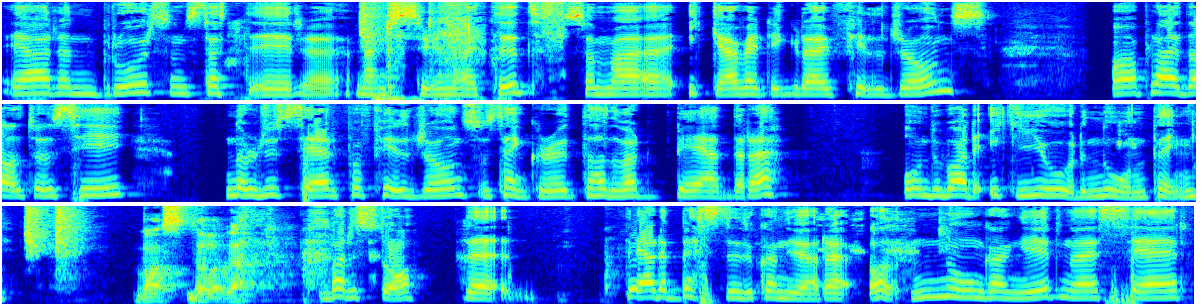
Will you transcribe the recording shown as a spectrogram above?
jeg, har en bror som støtter eh, Manchester United, som er, ikke er veldig glad i Phil Jones. Og han pleide alltid å si når du ser på Phil Jones, så tenker du at det hadde vært bedre om du bare ikke gjorde noen ting. Bare stå der. Bare stå. Det, det er det beste du kan gjøre. Og noen ganger når jeg ser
